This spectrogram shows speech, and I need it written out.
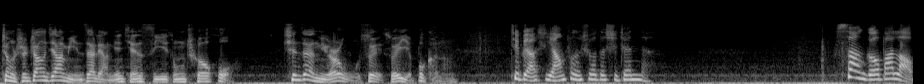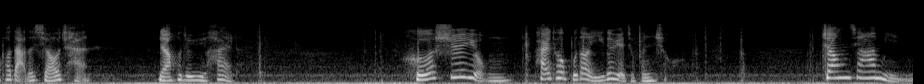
证实张佳敏在两年前死于一宗车祸，现在女儿五岁，所以也不可能。这表示杨凤说的是真的。丧狗把老婆打的小产，然后就遇害了。何诗勇拍拖不到一个月就分手。张佳敏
